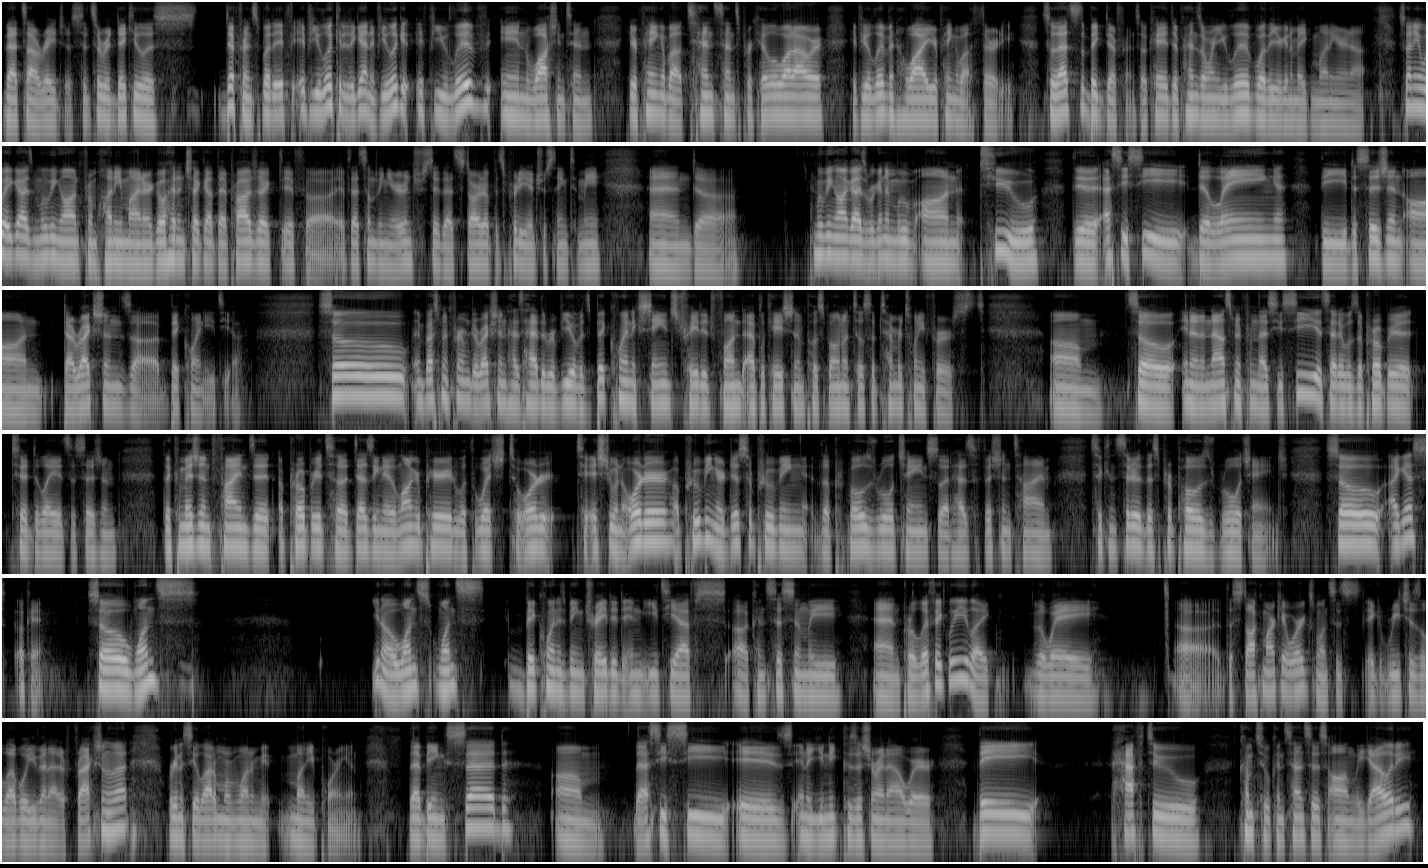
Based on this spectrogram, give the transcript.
that's outrageous. It's a ridiculous difference. But if if you look at it again, if you look at if you live in Washington, you're paying about 10 cents per kilowatt hour. If you live in Hawaii, you're paying about 30. So that's the big difference. Okay, it depends on where you live, whether you're gonna make money or not. So anyway, guys, moving on from Honeyminer, go ahead and check out that project if uh, if that's something you're interested. That startup, it's pretty interesting to me, and. Uh, Moving on, guys, we're going to move on to the SEC delaying the decision on Direxion's uh, Bitcoin ETF. So, investment firm Direxion has had the review of its Bitcoin exchange traded fund application postponed until September 21st. Um, so, in an announcement from the SEC, it said it was appropriate to delay its decision. The commission finds it appropriate to designate a longer period with which to order to issue an order approving or disapproving the proposed rule change so that it has sufficient time to consider this proposed rule change. So, I guess okay. So, once you know, once once Bitcoin is being traded in ETFs uh, consistently and prolifically, like the way uh, the stock market works, once it's it reaches a level even at a fraction of that, we're going to see a lot of more money money pouring in. That being said, um, the SEC is in a unique position right now where they have to come to a consensus on legality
